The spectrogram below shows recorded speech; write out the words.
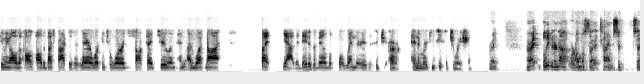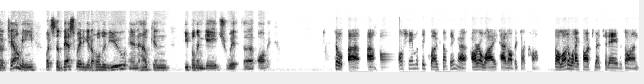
doing all the all, all the best practices there, working towards SOC Type 2 and, and, and whatnot. But yeah, the data is available for when there is a situ- or an emergency situation. Right. All right. Believe it or not, we're almost out of time. So, so tell me, what's the best way to get a hold of you, and how can people engage with uh, Auvik? So uh, I'll, shamelessly plug something, uh, ROI at auvik.com. So a lot of what I talked about today was on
